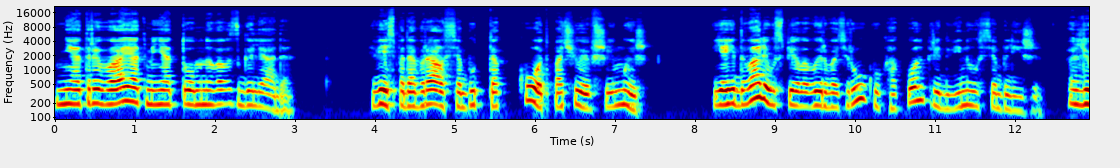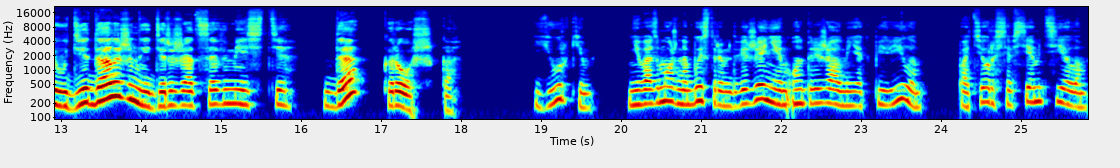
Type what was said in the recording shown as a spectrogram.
не отрывая от меня томного взгляда. Весь подобрался, будто кот, почуявший мышь. Я едва ли успела вырвать руку, как он придвинулся ближе. «Люди должны держаться вместе, да, крошка?» Юрким, невозможно быстрым движением он прижал меня к перилам, потерся всем телом,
